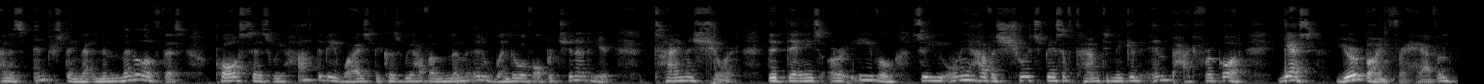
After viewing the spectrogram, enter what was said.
And it's interesting that in the middle of this, Paul says we have to be wise because we have a limited window of opportunity here. Time is short. The days are evil. So you only have a short space of time to make an impact for God. Yes, you're bound for heaven,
